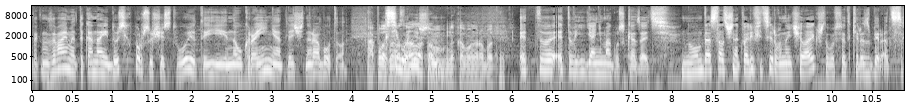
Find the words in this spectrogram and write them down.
так называемая. Так она и до сих пор существует, и на Украине отлично работала. А Познер знал о том, на кого он работает? Это, этого я не могу сказать. Но он достаточно квалифицированный человек, чтобы все-таки разбираться.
